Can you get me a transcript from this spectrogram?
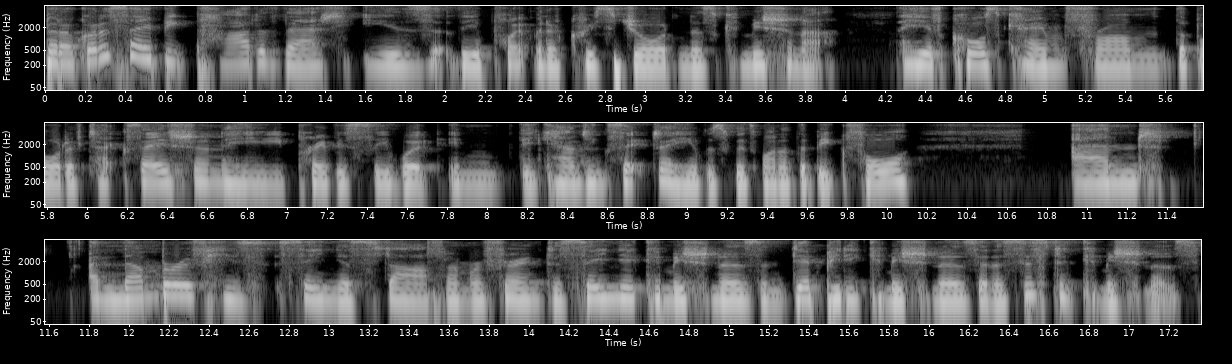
But I've got to say, a big part of that is the appointment of Chris Jordan as Commissioner. He, of course, came from the Board of Taxation. He previously worked in the accounting sector. He was with one of the big four. And a number of his senior staff, I'm referring to senior commissioners and deputy commissioners and assistant commissioners,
